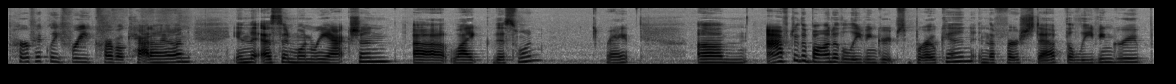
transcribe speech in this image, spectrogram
perfectly free carbocation in the SN1 reaction uh, like this one, right? Um, after the bond of the leaving group's broken in the first step, the leaving group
